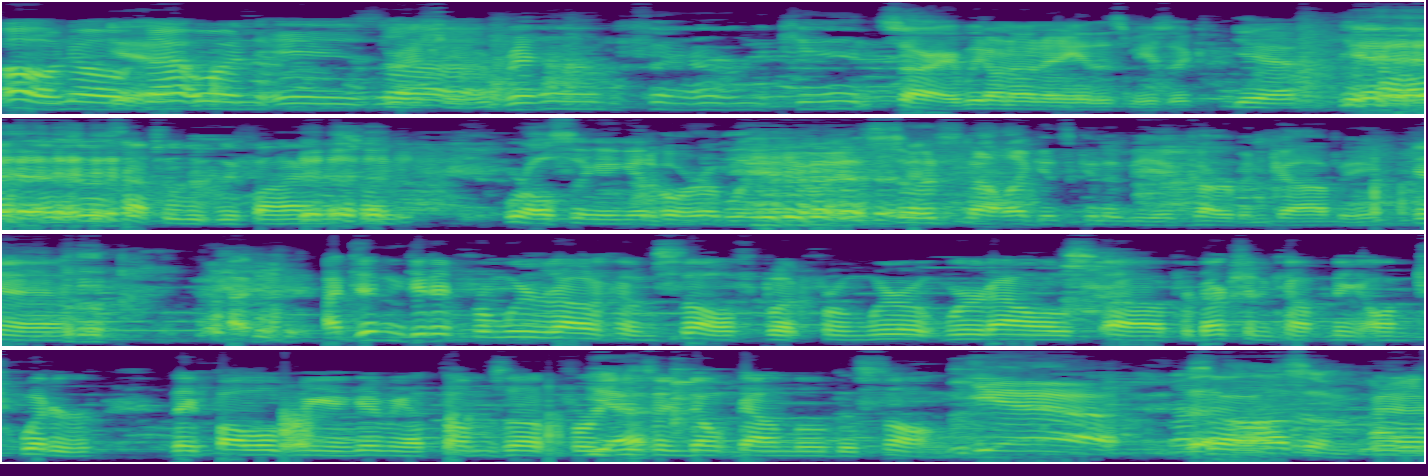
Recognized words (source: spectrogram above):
Oh no, Yeah. that one is uh, around, but found the kid. Sorry, we don't own any of this music. Yeah. yeah, it's absolutely fine. It's like We're all singing it horribly anyways, so it's not like it's gonna be a carbon copy. yeah. I, I didn't get it from Weird Al himself, but from Weird, Weird Al's uh, production company on Twitter. They followed me and gave me a thumbs up for Yeah? using "Don't Download This Song." Yeah, that's So- awesome. Yeah.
